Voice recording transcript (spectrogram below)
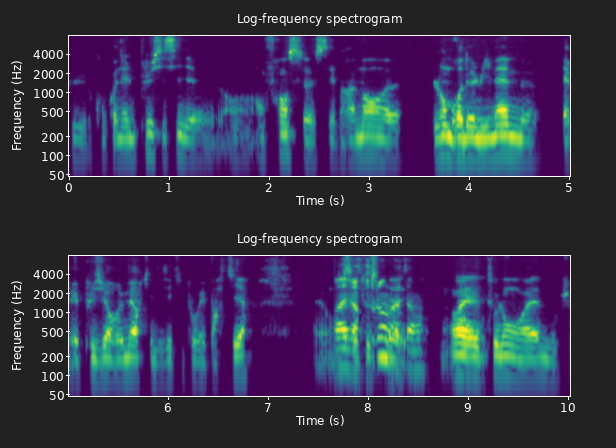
le, qu'on connaît le plus ici euh, en, France, euh, c'est vraiment euh, l'ombre de lui-même. Il y avait plusieurs rumeurs qui disaient qu'il pouvait partir. ouais, vers Toulon, notamment. Ouais, Toulon, ouais. Donc,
